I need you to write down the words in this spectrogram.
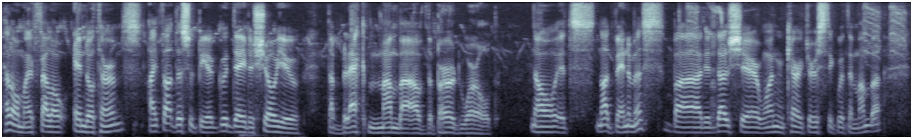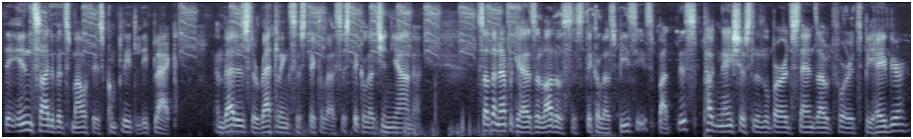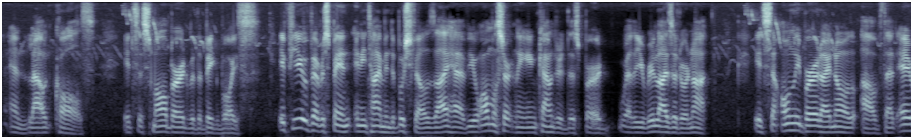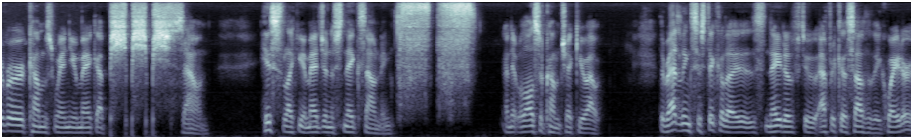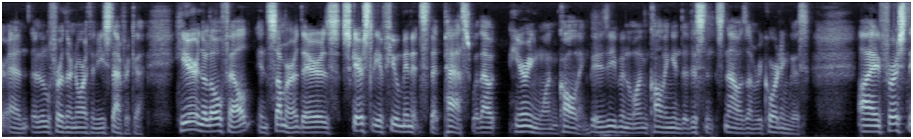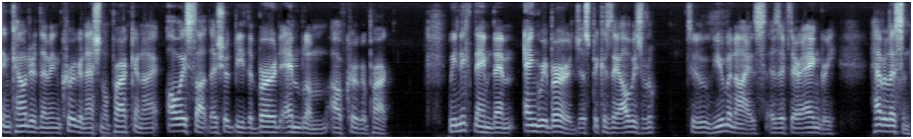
Hello, my fellow endotherms. I thought this would be a good day to show you the black mamba of the bird world. No, it's not venomous, but it does share one characteristic with the mamba. The inside of its mouth is completely black, and that is the rattling cisticola, Cisticola chiniana. Southern Africa has a lot of cisticola species, but this pugnacious little bird stands out for its behavior and loud calls. It's a small bird with a big voice. If you've ever spent any time in the bushveld, as I have, you almost certainly encountered this bird, whether you realize it or not. It's the only bird I know of that ever comes when you make a psh psh psh sound. Hiss like you imagine a snake sounding. And it will also come check you out. The rattling cisticola is native to Africa south of the equator and a little further north in East Africa. Here in the Lowveld, in summer, there's scarcely a few minutes that pass without hearing one calling. There's even one calling in the distance now as I'm recording this. I first encountered them in Kruger National Park and I always thought they should be the bird emblem of Kruger Park. We nicknamed them Angry Bird just because they always look to humanize as if they're angry. Have a listen.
